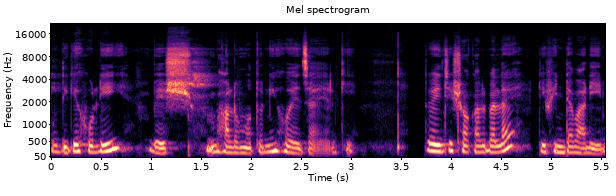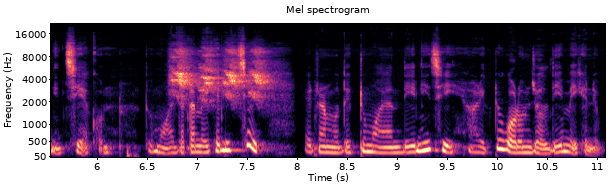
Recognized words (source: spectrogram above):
ওদিকে হলেই বেশ ভালো মতনই হয়ে যায় আর কি। তো এই যে সকালবেলায় টিফিনটা বানিয়ে নিচ্ছি এখন। তো ময়দাটা মেখে নিচ্ছি, এটার মধ্যে একটু ময়ান দিয়ে নিয়েছি, আর একটু গরম জল দিয়ে মেখে নেব।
